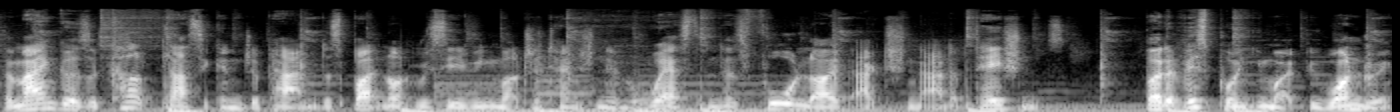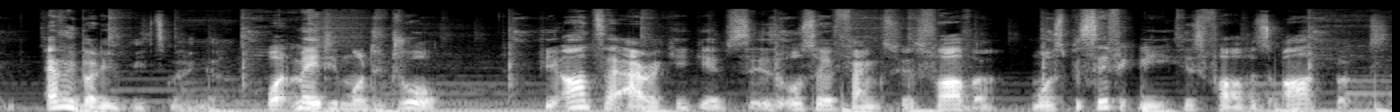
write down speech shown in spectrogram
The manga is a cult classic in Japan despite not receiving much attention in the West and has four live action adaptations. But at this point you might be wondering, everybody reads manga. What made him want to draw? The answer Araki gives is also thanks to his father, more specifically his father's art books.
